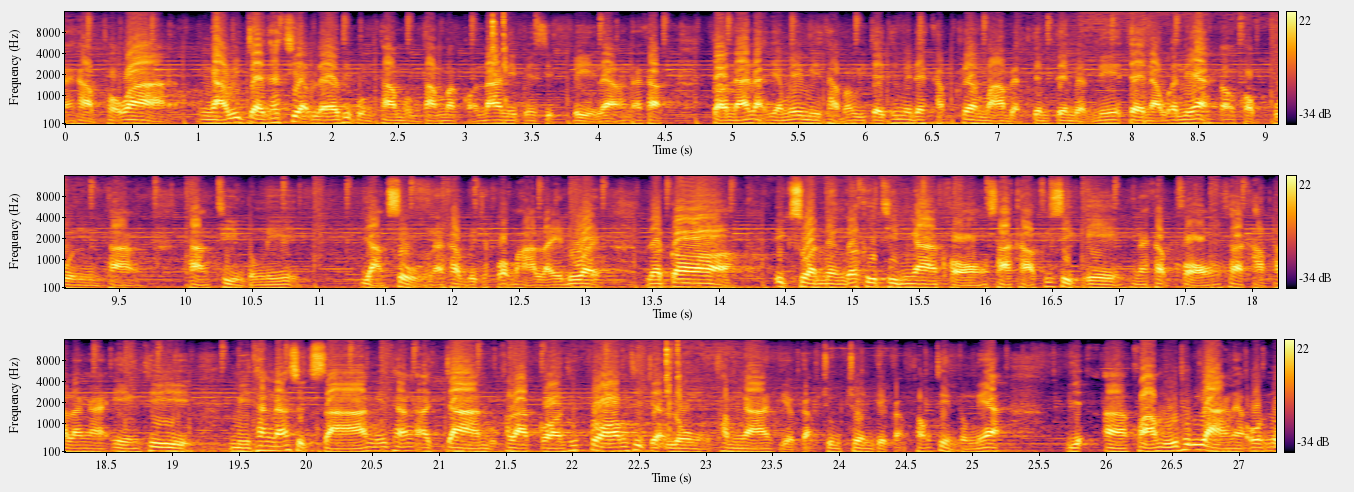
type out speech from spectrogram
นะครับ เพราะว่างานวิจัยถ้าเทียบแล้วที่ผมทำผมทำมาก่อนหน้านี้เป็น 10 ปีแล้วนะครับ ตอนนั้นยังไม่มีสถาบันวิจัยที่ไม่ได้ขับเคลื่อนมาแบบเต็มๆแบบนี้ แต่ณวันนี้ต้องขอบคุณทางทางทีมตรงนี้ อย่างสูงนะครับโดยเฉพาะมหาลัยด้วย แล้วก็อีกส่วนหนึ่งก็คือทีมงานของสาขาฟิสิกส์เองนะครับของสาขาพลังงานเองที่มีทั้งนักศึกษา มีทั้งอาจารย์บุคลากรที่พร้อมที่จะลงทำงานเกี่ยวกับชุมชนเกี่ยวกับท้องถิ่นตรงนี้ความรู้ทุกอย่างเนี่ยโอโน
